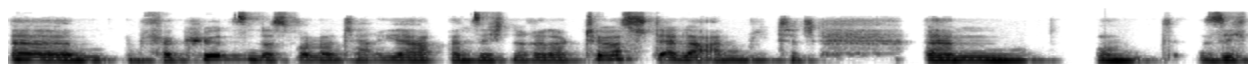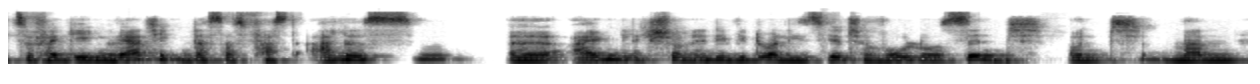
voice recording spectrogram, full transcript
ähm, und verkürzen das Volontariat, wenn sich eine Redakteursstelle anbietet. Ähm, und sich zu vergegenwärtigen, dass das fast alles äh, eigentlich schon individualisierte Volos sind und man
